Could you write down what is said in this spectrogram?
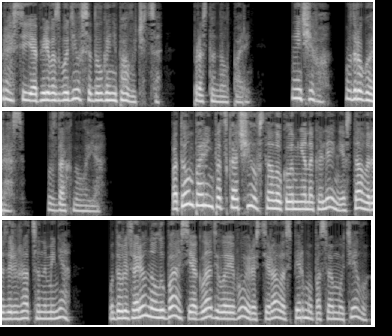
«Прости, я перевозбудился, долго не получится», — простонал парень. «Ничего, в другой раз», — вздохнула я. Потом парень подскочил, встал около меня на колени и стал разряжаться на меня. Удовлетворенно улыбаясь, я гладила его и растирала сперму по своему телу,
